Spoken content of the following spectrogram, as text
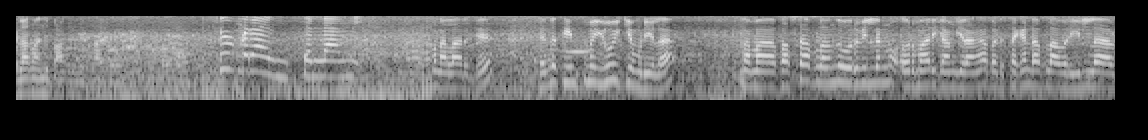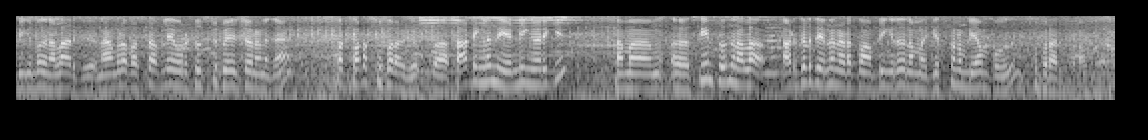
எல்லாரும் வந்து பார்க்குறது. சூப்பராக இருந்துச்சு எல்லாமே. ரொம்ப நல்லா இருக்கு. எந்த சீன்ஸுமே யூகிக்க முடியல. நம்ம ஃபர்ஸ்ட் ஹாஃபில் வந்து ஒரு வில்லன் ஒரு மாதிரி காமிக்கிறாங்க பட் செகண்ட் ஹாஃபில் அவர் இல்லை அப்படிங்கும்போது நல்லாயிருக்கு நான் கூட ஃபர்ஸ்ட் ஹாஃப்லேயே ஒரு ட்விஸ்ட் போயிடுச்சோன்னு நினச்சேன். பட் படம் சூப்பராக இருக்குது ஸ்டார்டிங்லேருந்து எண்டிங் வரைக்கும் நம்ம சீன்ஸ் வந்து நல்லா அடுத்தடுத்து என்ன நடக்கும் அப்படிங்கிறது நம்ம கெஸ் பண்ண முடியாமல் போகுது. சூப்பராக இருக்கு படம்.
